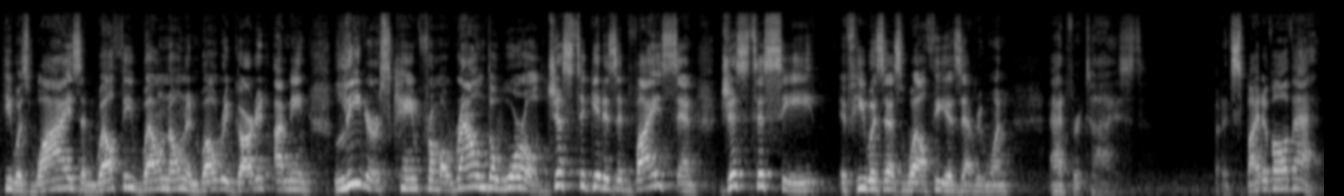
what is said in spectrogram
He was wise and wealthy, well known and well regarded. I mean, leaders came from around the world just to get his advice and just to see if he was as wealthy as everyone advertised. But in spite of all that,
